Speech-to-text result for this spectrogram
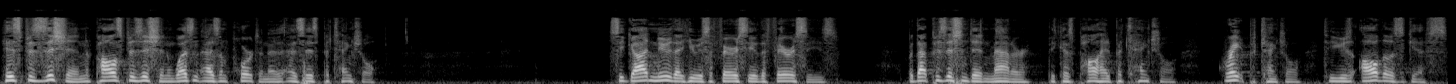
His position, Paul's position, wasn't as important as his potential. See, God knew that he was a Pharisee of the Pharisees, but that position didn't matter because Paul had potential, great potential, to use all those gifts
